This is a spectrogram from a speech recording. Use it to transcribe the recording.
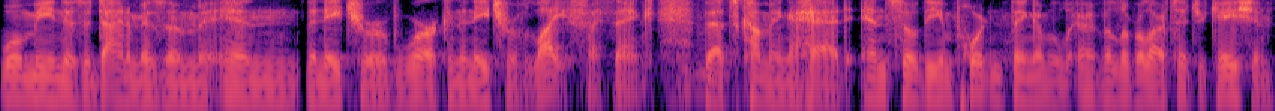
will mean there's a dynamism in the nature of work and the nature of life, I think, mm-hmm. that's coming ahead. And so the important thing of, of a liberal arts education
